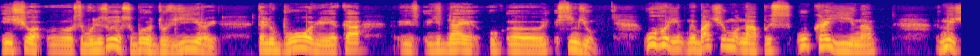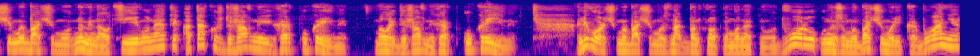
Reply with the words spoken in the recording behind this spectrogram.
і що е, символізує собою довіри та любові, яка єднає е, сім'ю. Угорі ми бачимо напис Україна. Нижче ми бачимо номінал цієї монети, а також державний герб України, малий державний герб України. Ліворуч ми бачимо знак банкнотно-монетного двору, унизу ми бачимо рік карбування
